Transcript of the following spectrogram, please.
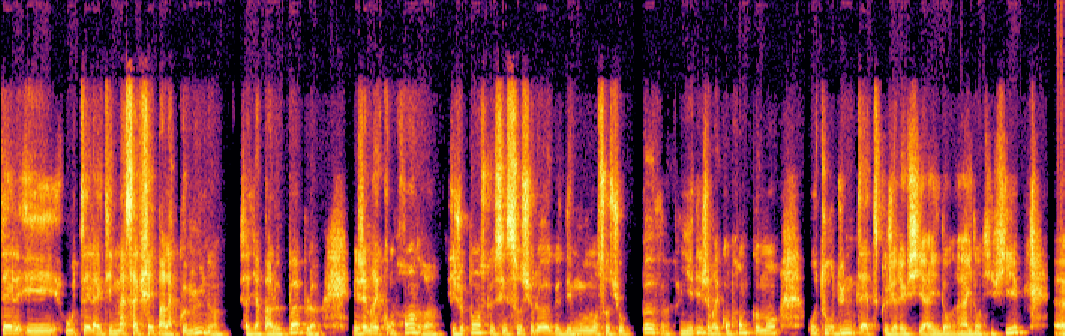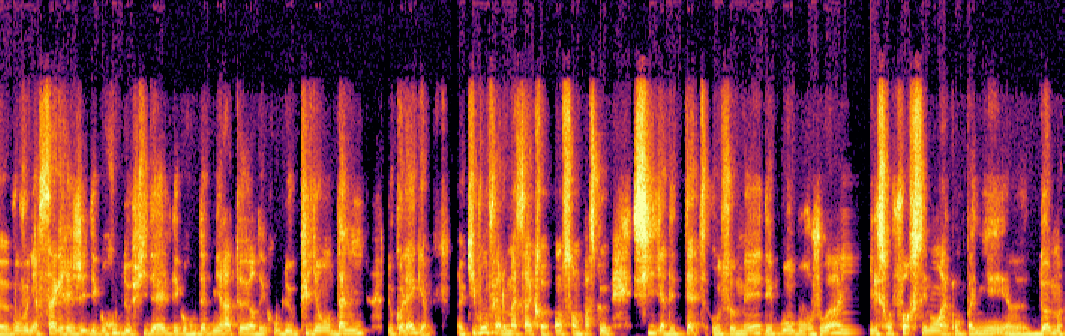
tel et ou tel a été massacré par la commune, c'est-à-dire par le peuple. Mais j'aimerais comprendre, et je pense que ces sociologues des mouvements sociaux peuvent m'y aider, j'aimerais comprendre comment, autour d'une tête que j'ai réussi à, identifier, euh, vont venir s'agréger des groupes de fidèles, des groupes d'admirateurs, des groupes de clients, d'amis, de collègues, euh, qui vont faire le massacre ensemble. Parce que s'il y a des têtes au sommet, des bons bourgeois, ils sont forcément accompagnés euh, d'hommes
